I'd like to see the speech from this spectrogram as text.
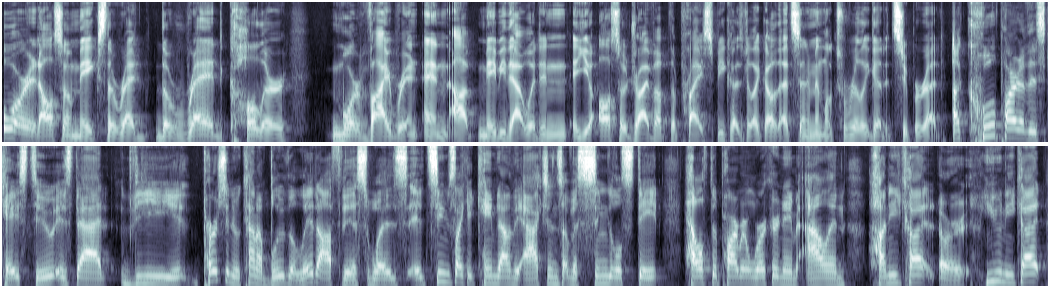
Or it also makes the red the red color more vibrant and uh, maybe that would in, you also drive up the price because you're like oh that cinnamon looks really good. It's super red. A cool part of this case too is that the person who kind of blew the lid off this was it seems like it came down to the actions of a single state health department worker named alan honeycutt or honeycutt.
